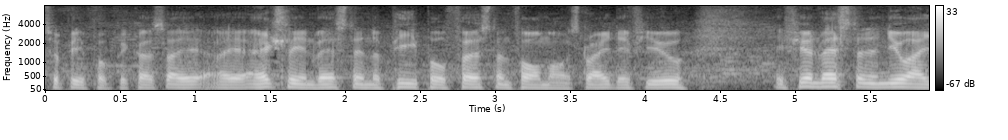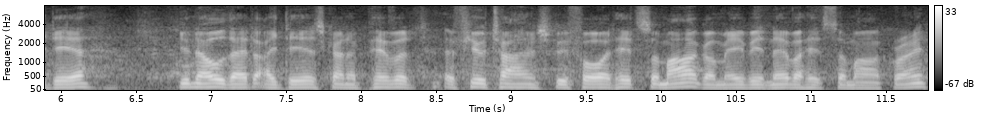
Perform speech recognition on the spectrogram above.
to people because I, I actually invest in the people first and foremost, right? If you if you invest in a new idea, you know that idea is going to pivot a few times before it hits the mark, or maybe it never hits the mark, right?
